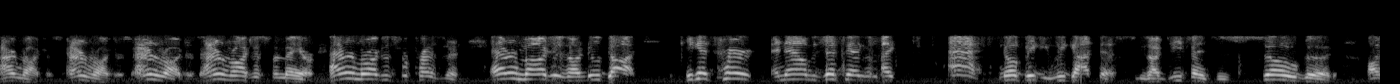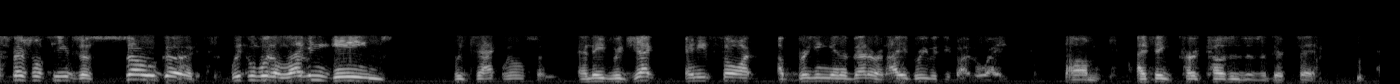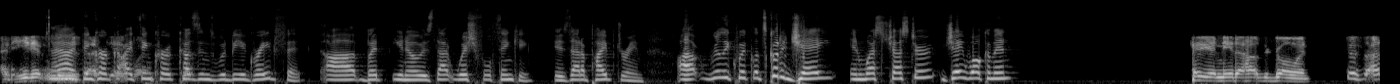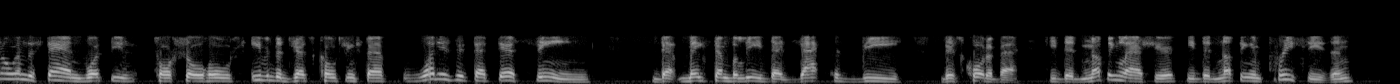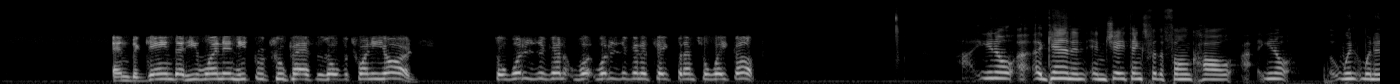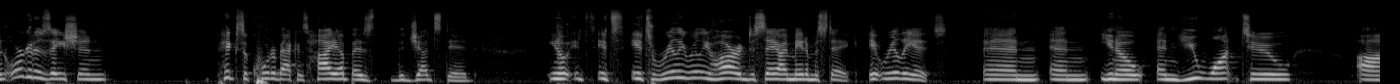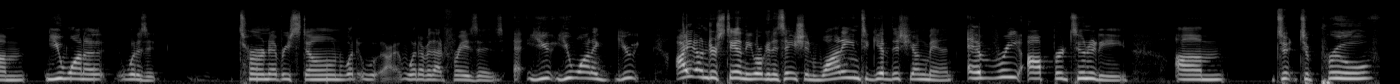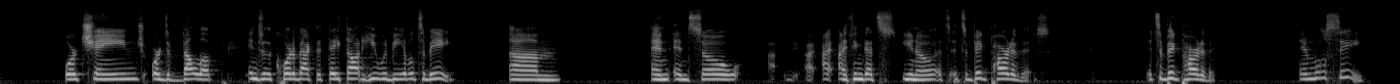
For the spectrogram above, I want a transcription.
Aaron Rodgers, Aaron Rodgers, Aaron Rodgers, Aaron Rodgers for mayor, Aaron Rodgers for president, Aaron Rodgers our new god. He gets hurt, and now the Jets fans are like, ah, no biggie, we got this. Because our defense is so good. Our special teams are so good. We can win 11 games with Zach Wilson. And they reject any thought of bringing in a veteran. I agree with you, by the way. Um, I think Kirk Cousins is a good fit, and he didn't. Yeah, I think Kirk. I think Kirk Cousins would be a great fit. Uh, but you know, is that wishful thinking? Is that a pipe dream? Uh, really quick, let's go to Jay in Westchester. Jay, welcome in. Hey, Anita, how's it going? Just I don't understand what these talk show hosts, even the Jets coaching staff, what is it that they're seeing that makes them believe that Zach could be this quarterback? He did nothing last year. He did nothing in preseason. And the game that he went in, he threw two passes over 20 yards. So what is it gonna what, what is it gonna take for them to wake up? Uh, you know, again, and, and Jay, thanks for the phone call. Uh, you know, when when an organization picks a quarterback as high up as the Jets did, you know, it's it's it's really really hard to say I made a mistake. It really is. And and you know, and you want to um you want to what is it? turn every stone what whatever that phrase is you you want to you I understand the organization wanting to give this young man every opportunity um to to prove or change or develop into the quarterback that they thought he would be able to be. Um, and and so I, I think that's you know it's it's a big part of this. It's a big part of it, and we'll see,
